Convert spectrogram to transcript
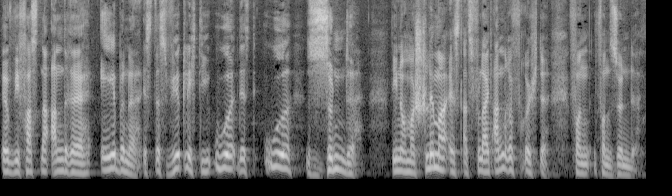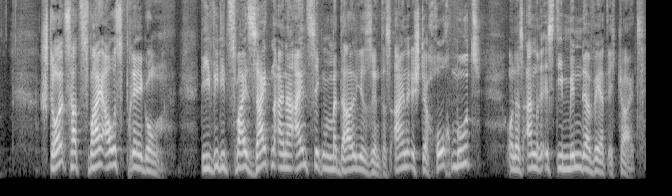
irgendwie fast eine andere Ebene? Ist das wirklich die Ur, das Ursünde? Die noch mal schlimmer ist als vielleicht andere Früchte von, von Sünde. Stolz hat zwei Ausprägungen, die wie die zwei Seiten einer einzigen Medaille sind. Das eine ist der Hochmut und das andere ist die Minderwertigkeit.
